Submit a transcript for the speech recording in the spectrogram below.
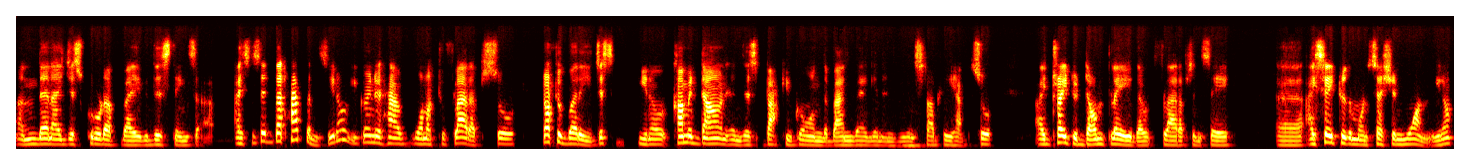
and then I just screwed up by these things. I said that happens. You know, you're going to have one or two flat ups. So not to worry. Just you know, calm it down and just back you go on the bandwagon and you will start rehab. So I try to downplay the flat ups and say, uh, I say to them on session one, you know,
